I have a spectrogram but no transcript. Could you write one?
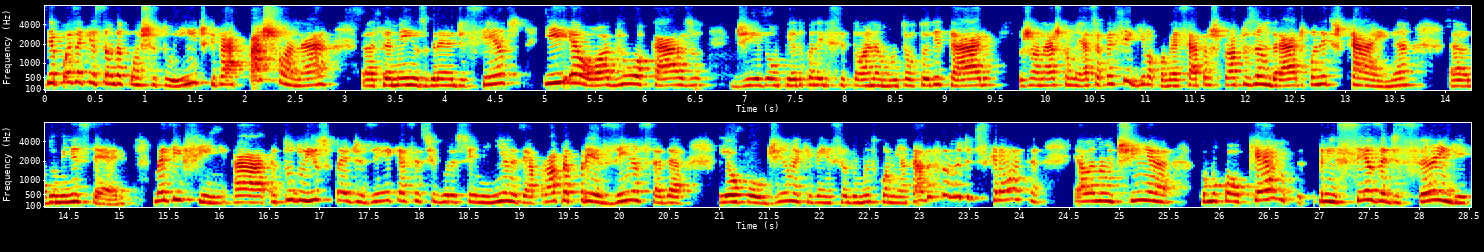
depois a questão da Constituinte, que vai apaixonar uh, também os grandes centros, e é óbvio o caso de Dom Pedro, quando ele se torna muito autoritário, os jornais começam a persegui-lo, a começar pelos próprios Andrade, quando eles caem né, uh, do ministério. Mas, enfim, tudo isso para dizer que essas figuras femininas e a própria presença da Leopoldina, que vem sendo muito comentada, foi muito discreta. Ela não tinha, como qualquer princesa de sangue,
